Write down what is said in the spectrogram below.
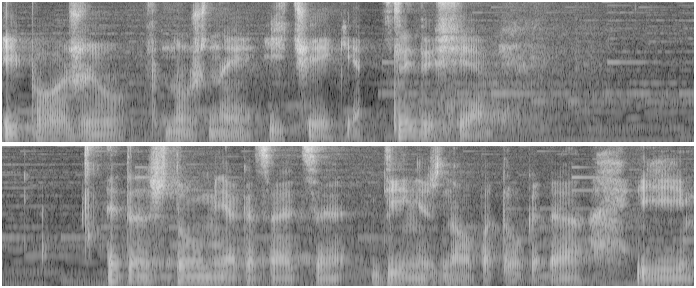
и положил в нужные ячейки. Следующее. Это что у меня касается денежного потока, да, и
